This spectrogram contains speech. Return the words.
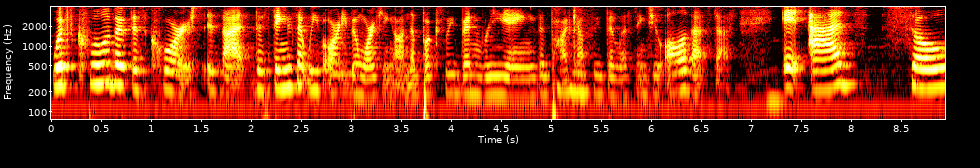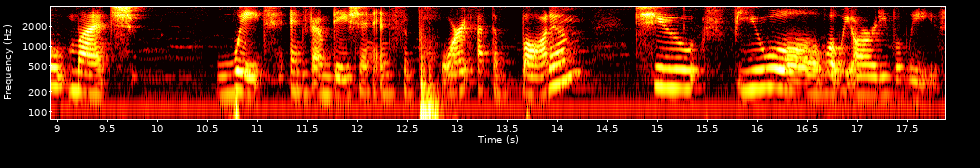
what's cool about this course is that the things that we've already been working on, the books we've been reading, the mm-hmm. podcasts we've been listening to, all of that stuff, it adds so much weight and foundation and support at the bottom to fuel what we already believe.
